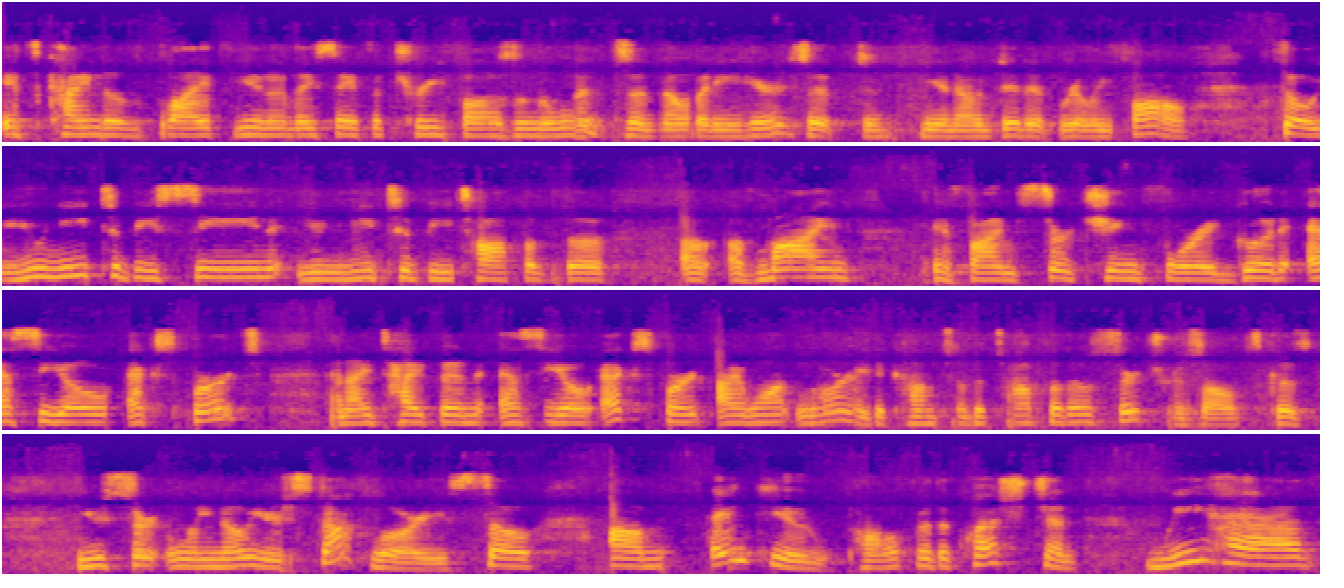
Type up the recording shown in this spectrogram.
it's kind of like, you know, they say if a tree falls in the woods and nobody hears it, you know, did it really fall? So you need to be seen. You need to be top of the, of mind. If I'm searching for a good SEO expert and I type in SEO expert, I want Lori to come to the top of those search results because you certainly know your stuff, Lori. So, um, thank you, Paul, for the question. We have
